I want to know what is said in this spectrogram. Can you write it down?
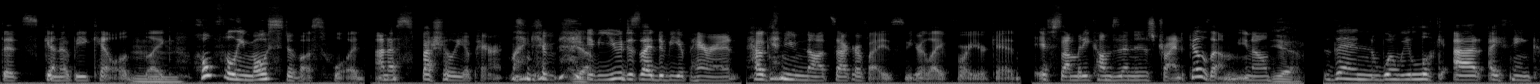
that's gonna be killed. Like mm. hopefully most of us would and especially a parent. Like if Yeah. if you decide to be a parent how can you not sacrifice your life for your kid? If somebody comes in and is trying to kill them you know? Yeah. then when we look at i think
